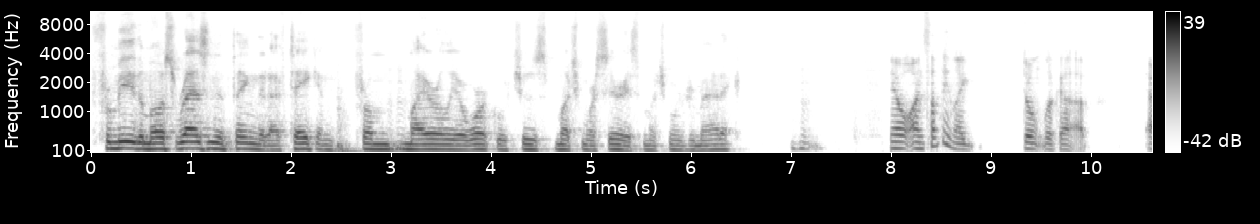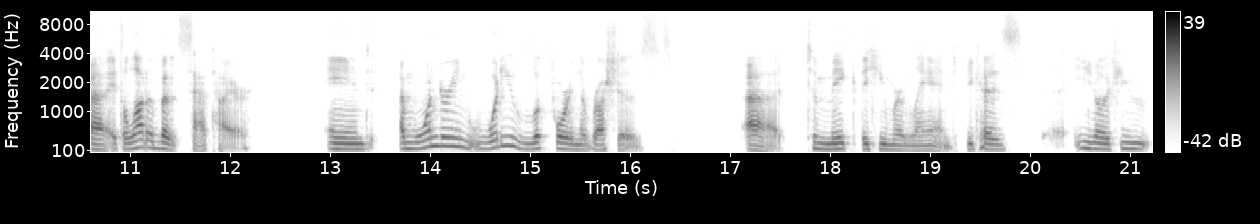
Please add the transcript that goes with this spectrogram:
for me the most resonant thing that i've taken from mm-hmm. my earlier work which was much more serious much more dramatic Mm-hmm. Now, on something like Don't Look Up, uh, it's a lot about satire. And I'm wondering, what do you look for in the rushes uh, to make the humor land? Because, uh, you know, if you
